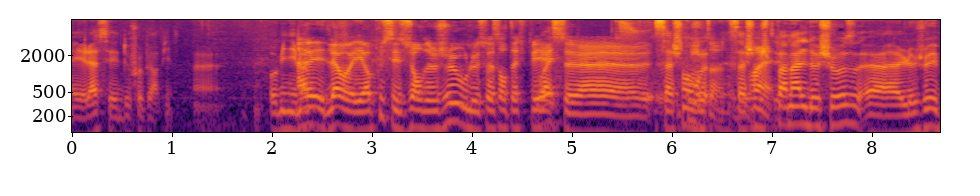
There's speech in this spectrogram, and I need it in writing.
et là, c'est deux fois plus rapide, euh, au minimum. Ah oui, là, et en plus, c'est ce genre de jeu où le 60 FPS. euh, Ça change, compte. ça change Ouais. pas mal de choses. Euh, le jeu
